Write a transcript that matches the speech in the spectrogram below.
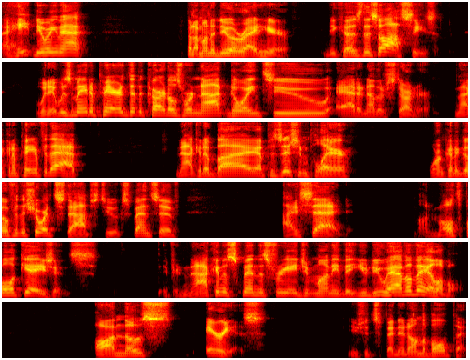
I hate doing that, but I'm going to do it right here because this off season, when it was made apparent that the Cardinals were not going to add another starter, not going to pay for that, not going to buy a position player, weren't going to go for the shortstops, too expensive. I said on multiple occasions, if you're not going to spend this free agent money that you do have available on those areas, you should spend it on the bullpen.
